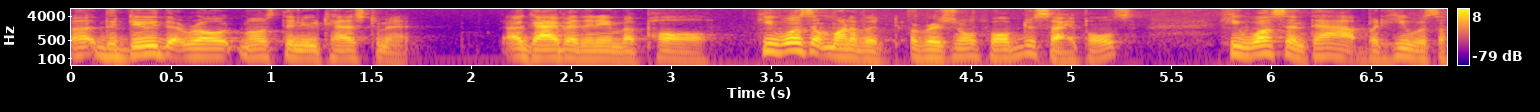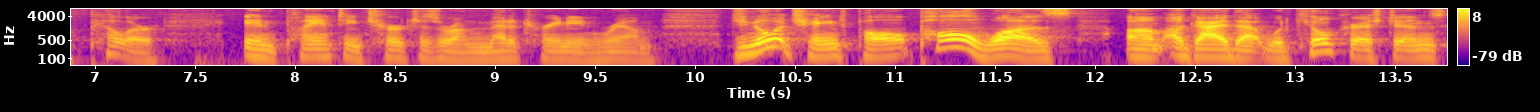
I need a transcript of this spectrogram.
Uh, the dude that wrote most of the New Testament, a guy by the name of Paul. He wasn't one of the original 12 disciples. He wasn't that, but he was a pillar in planting churches around the Mediterranean rim. Do you know what changed Paul? Paul was um, a guy that would kill Christians,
